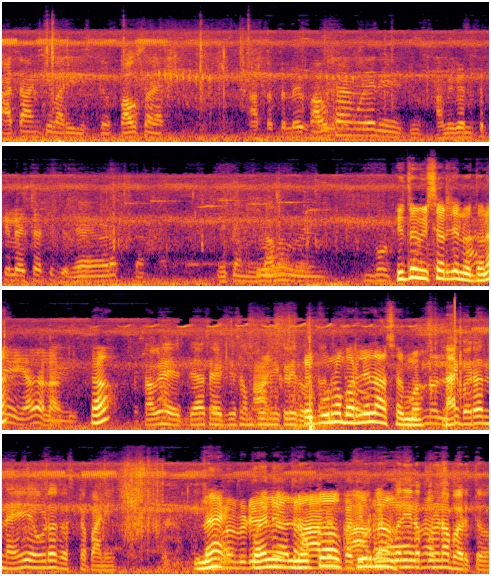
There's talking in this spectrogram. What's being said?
आता आणखी भारी दिसतं. पावसाळ्यात. आता तर लय भारी. पावसाळ्यामुळे ते. येतो. आम्ही गणपतीला. हे अडकतं. त्याच्यामुळे. तिथं विसर्जन होतं ना. हा? सगळे त्या साईडचे संपूर्ण इकडे हे पूर्ण भरलेलं असेल मग. नाही भरत नाही. एवढंच असतं पाणी. नाही पण लोक पूर्ण गणपतीला पूर्ण भरतं.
